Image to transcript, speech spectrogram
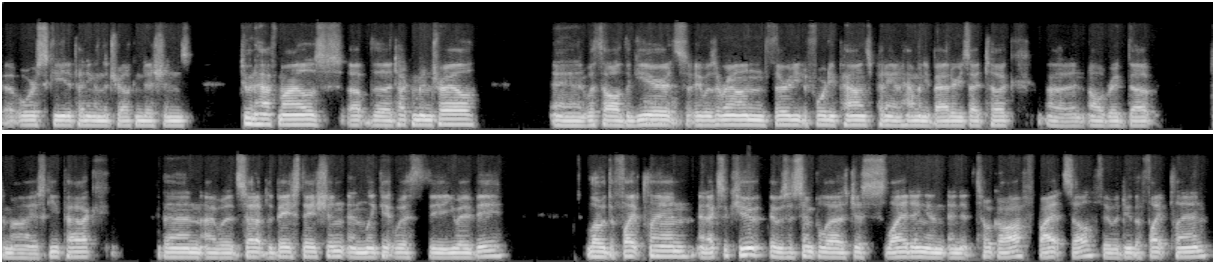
uh, or ski depending on the trail conditions. Two and a half miles up the Tuckerman Trail, and with all the gear it's it was around 30 to 40 pounds depending on how many batteries i took uh, and all rigged up to my ski pack Then I would set up the base station and link it with the UAV, load the flight plan and execute. It was as simple as just sliding and, and it took off by itself. It would do the flight plan.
